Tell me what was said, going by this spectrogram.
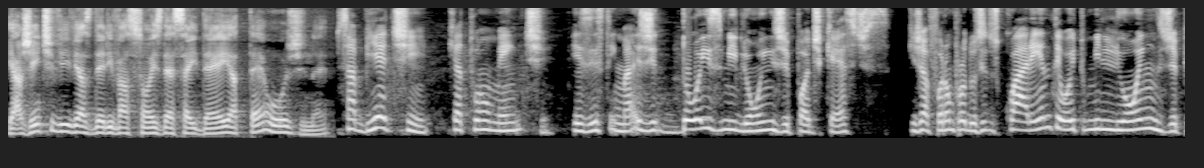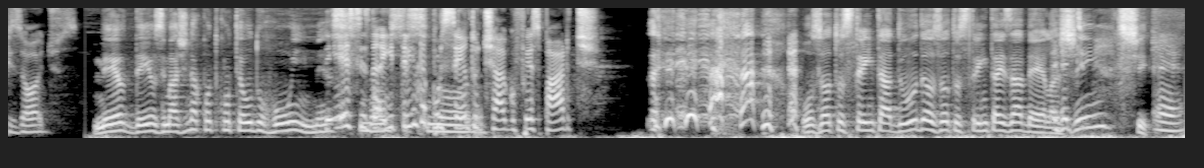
E a gente vive as derivações dessa ideia até hoje, né? Sabia, Ti, que atualmente existem mais de 2 milhões de podcasts que já foram produzidos 48 milhões de episódios. Meu Deus, imagina quanto conteúdo ruim. Meu, Desses daí, nossa 30% Senhora. o Thiago fez parte. Os outros 30 Duda, os outros 30 Isabela. É, Gente, É.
